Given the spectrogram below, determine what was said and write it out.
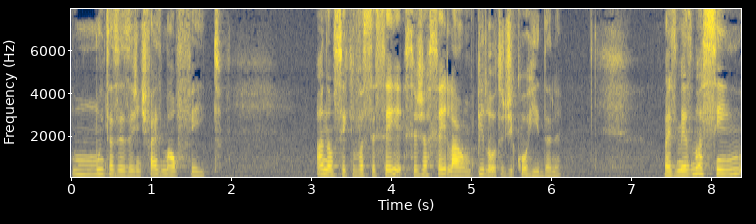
muitas vezes a gente faz mal feito. A não ser que você seja, sei lá, um piloto de corrida, né? Mas mesmo assim,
